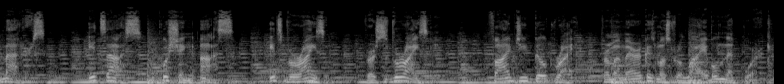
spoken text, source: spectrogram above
matters. It's us pushing us. It's Verizon versus Verizon. 5G built right from America's most reliable network.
